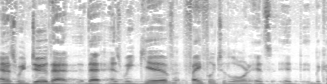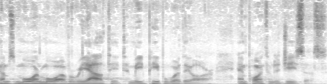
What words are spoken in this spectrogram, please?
And as we do that, that as we give faithfully to the Lord, it, it becomes more and more of a reality to meet people where they are and point them to Jesus.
